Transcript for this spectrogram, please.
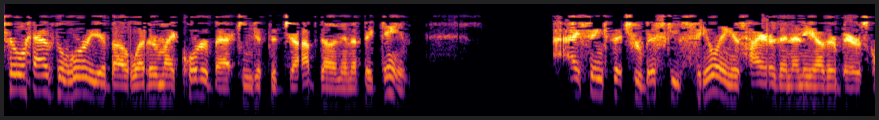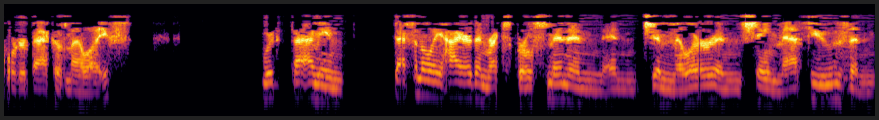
still have the worry about whether my quarterback can get the job done in a big game. I think that Trubisky's ceiling is higher than any other Bears quarterback of my life. Would I mean definitely higher than Rex Grossman and and Jim Miller and Shane Matthews and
